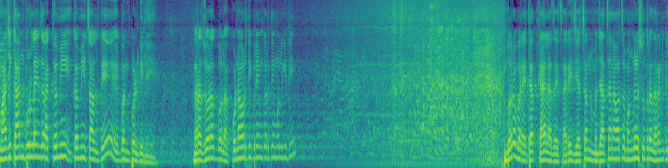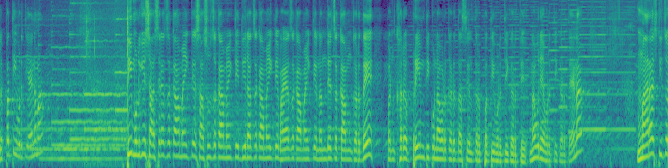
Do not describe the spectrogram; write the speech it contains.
माझी कानपूर लाईन जरा कमी कमी चालते बंद पडलेली. जरा जोरात बोला. कोणावरती प्रेम करते मुलगी ती? बरोबर आहे त्यात काय लाजायचं? अरे ज्याच्या ज्याच्या नावाचं मंगळसूत्र धारण केलं पतीवरती आहे ना मग? ती मुलगी सासऱ्याचं काम ऐकते सासूचं काम ऐकते दिराचं काम ऐकते भायाचं काम ऐकते नंदेचं काम करते पण खरं प्रेम ती कुणावर करत असेल तर पतीवरती करते नवऱ्यावरती करते आहे ना? महाराज तिचं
